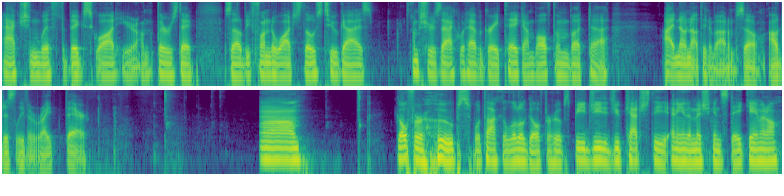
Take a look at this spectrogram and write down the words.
action with the big squad here on Thursday. So that'll be fun to watch those two guys. I'm sure Zach would have a great take on both of them, but uh, I know nothing about them, so I'll just leave it right there. Um, Gopher hoops. We'll talk a little Gopher hoops. BG, did you catch the any of the Michigan State game at all?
